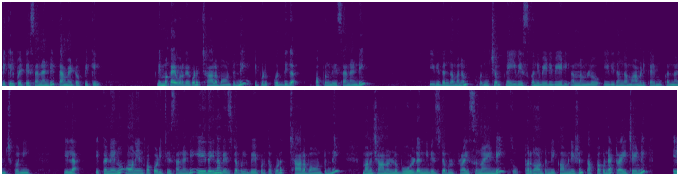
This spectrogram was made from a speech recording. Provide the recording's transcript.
పికిల్ పెట్టేశానండి టమాటో పికిల్. నిమ్మకాయ ఊరగాయ కూడా చాలా బాగుంటుంది. ఇప్పుడు కొద్దిగా పప్పును వేసానండి ఈ విధంగా మనం కొంచెం నెయ్యి వేసుకొని వేడి వేడి అన్నంలో ఈ విధంగా మామిడికాయ ముక్కను నంచుకొని ఇలా ఇక్కడ నేను ఆనియన్ పకోడీ చేశానండి. ఏదైనా వెజిటబుల్ వేపుడుతో కూడా చాలా బాగుంటుంది. మన ఛానల్లో బోల్డ్ అన్ని వెజిటబుల్ ఫ్రైస్ ఉన్నాయండి. సూపర్గా ఉంటుంది ఈ కాంబినేషన్. తప్పకుండా ట్రై చేయండి. ఈ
